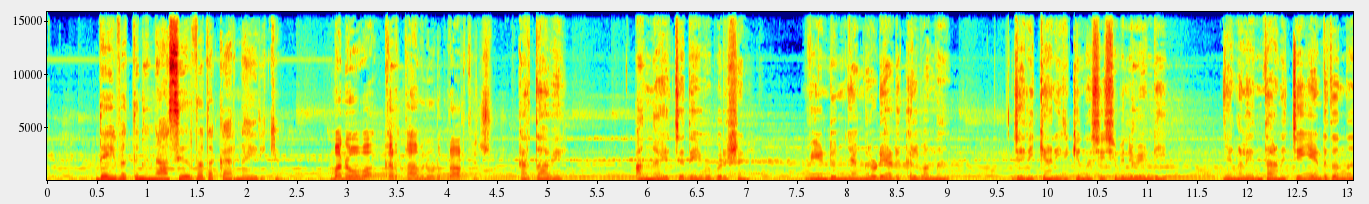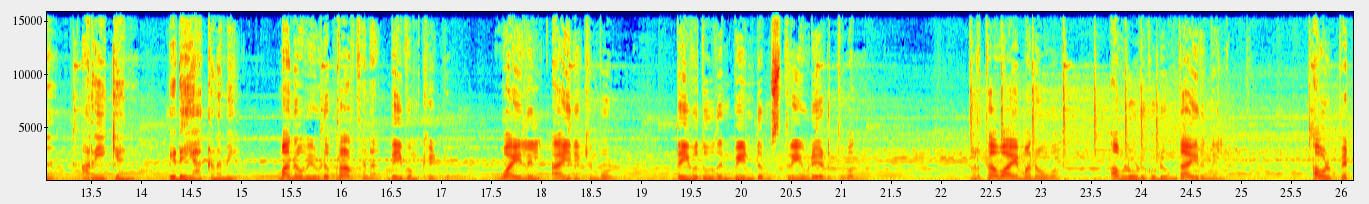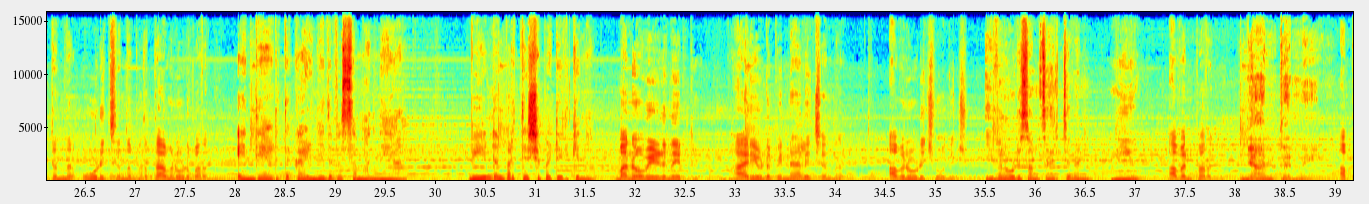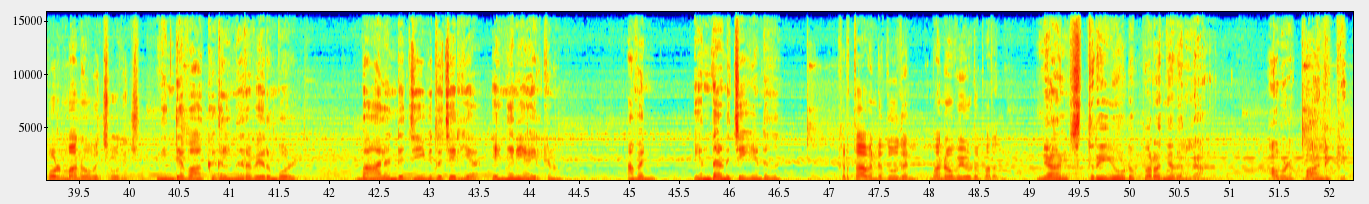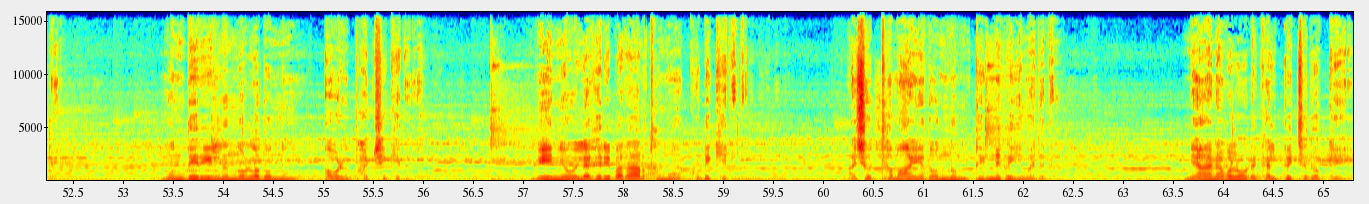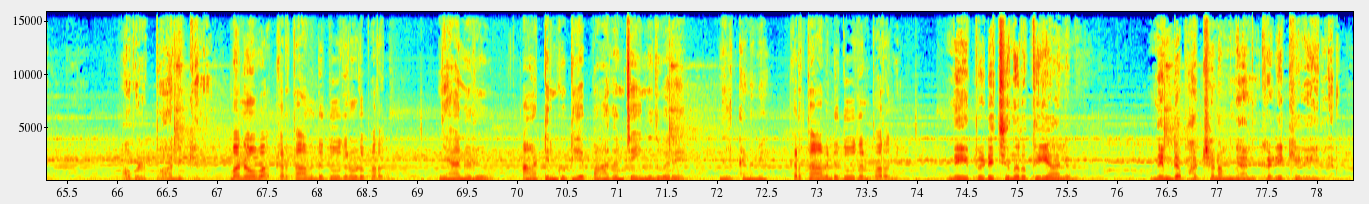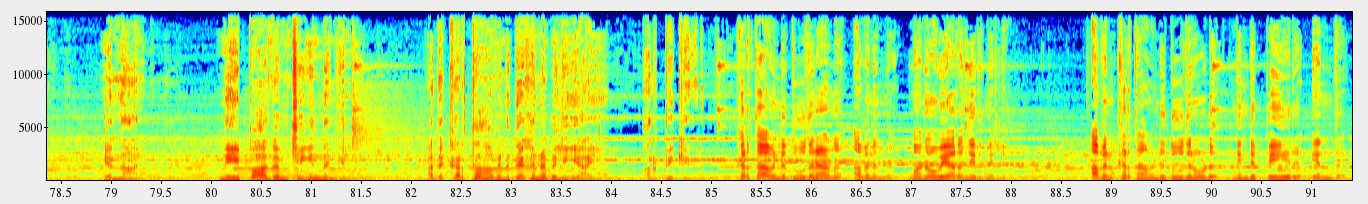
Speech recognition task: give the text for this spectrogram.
ദൈവത്തിന് നാസീർവ്രതക്കാരനായിരിക്കും മനോവ കർത്താവിനോട് പ്രാർത്ഥിച്ചു. കർത്താവെ അങ്ങയച്ച ദൈവപുരുഷൻ വീണ്ടും ഞങ്ങളുടെ അടുക്കൽ വന്ന് ജനിക്കാനിരിക്കുന്ന ശിശുവിന് വേണ്ടി ഞങ്ങൾ എന്താണ് ചെയ്യേണ്ടതെന്ന് അറിയിക്കാൻ ഇടയാക്കണമേ. മനോവയുടെ പ്രാർത്ഥന ദൈവം കേട്ടു. വയലിൽ ആയിരിക്കുമ്പോൾ ദൈവദൂതൻ വീണ്ടും സ്ത്രീയുടെ അടുത്ത് വന്നു. ഭർത്താവായ മനോവ അവളോട് കൂടി ഉണ്ടായിരുന്നില്ല. അവൾ പെട്ടെന്ന് ഓടിച്ചെന്ന് ഭർത്താവിനോട് പറഞ്ഞു. എന്റെ അടുത്ത് കഴിഞ്ഞ ദിവസം വന്നയാൾ വീണ്ടും പ്രത്യക്ഷപ്പെട്ടിരിക്കുന്നു. മനോവ എഴുന്നേറ്റ് ഭാര്യയുടെ പിന്നാലെ ചെന്ന് അവനോട് ചോദിച്ചു. ഇവളോട് സംസാരിച്ചവൻ നീയോ? അവൻ പറഞ്ഞു. ഞാൻ തന്നെ. അപ്പോൾ മനോവ ചോദിച്ചു. നിന്റെ വാക്കുകൾ നിറവേറുമ്പോൾ ബാലന്റെ ജീവിതചര്യ എങ്ങനെയായിരിക്കണം? അവൻ എന്താണ് ചെയ്യേണ്ടത്? കർത്താവിന്റെ ദൂതൻ മനോവയോട് പറഞ്ഞു. ഞാൻ സ്ത്രീയോട് പറഞ്ഞതെല്ലാം അവൾ പാലിക്കട്ടെ. മുന്തിരിയിൽ നിന്നുള്ളതൊന്നും അവൾ ഭക്ഷിക്കരുത്. വീഞ്ഞോ ലഹരി പദാർത്ഥമോ കുടിക്കരുത്. അശുദ്ധമായതൊന്നും തിന്നുകയുമരുത്. ഞാൻ അവളോട് കൽപ്പിച്ചതൊക്കെ അവൾ പാലിക്കണം. മനോവ കർത്താവിന്റെ ദൂതനോട് പറഞ്ഞു ഞാനൊരു ആട്ടിൻകുട്ടിയെ പാകം ചെയ്യുന്നതുവരെ നിൽക്കണമേ. കർത്താവിന്റെ ദൂതൻ പറഞ്ഞു നീ പിടിച്ചു നിർത്തിയാലും നിന്റെ ഭക്ഷണം ഞാൻ കഴിക്കുകയില്ല. എന്നാൽ നീ പാകം ചെയ്യുന്നെങ്കിൽ അത് കർത്താവിന് ദഹനബലിയായി അർപ്പിക്കുക കർത്താവിന്റെ ദൂതനാണ് അവനെന്ന് മനോവെ അറിഞ്ഞിരുന്നില്ല. അവൻ കർത്താവിന്റെ ദൂതനോട് നിന്റെ പേര് എന്ത്?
